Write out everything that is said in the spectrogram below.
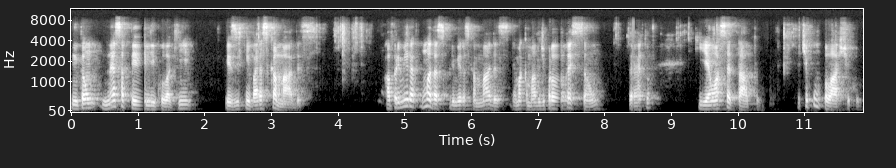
Então, nessa película aqui, existem várias camadas. A primeira, uma das primeiras camadas é uma camada de proteção, certo? Que é um acetato. É tipo um plástico.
